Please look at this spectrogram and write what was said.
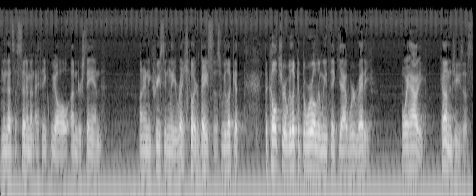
I mean, that's a sentiment I think we all understand on an increasingly regular basis. We look at the culture, we look at the world, and we think, yeah, we're ready. Boy, howdy. Come, Jesus.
